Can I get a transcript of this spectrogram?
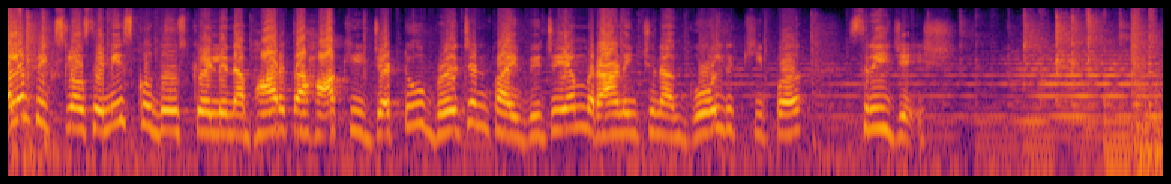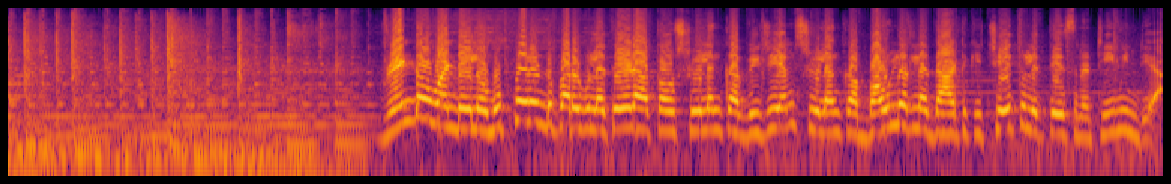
ఒలింపిక్స్లో సెమీస్కు దూసుకెళ్ళిన భారత హాకీ జట్టు బ్రిటన్ పై విజయం రాణించిన గోల్డ్ కీపర్ శ్రీజేష్. రెండో వన్డేలో ముప్పై రెండు పరుగుల తేడాతో శ్రీలంక విజయం శ్రీలంక బౌలర్ల దాటికి చేతులెత్తేసిన టీమిండియా.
